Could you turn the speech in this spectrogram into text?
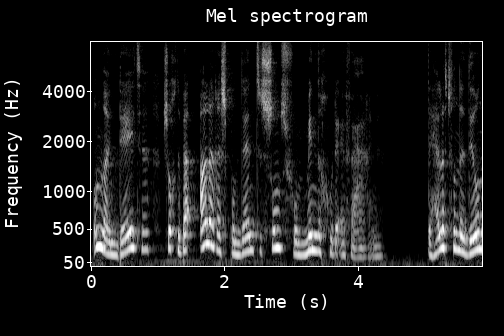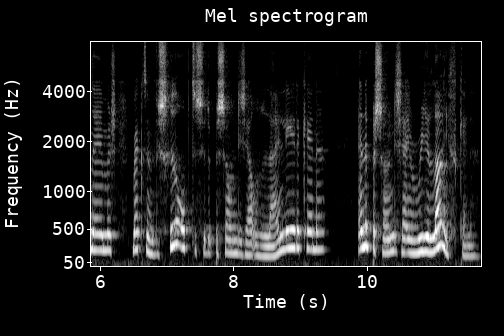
Online daten zorgde bij alle respondenten soms voor minder goede ervaringen. De helft van de deelnemers merkte een verschil op tussen de persoon die zij online leerden kennen en de persoon die zij in real life kennen.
